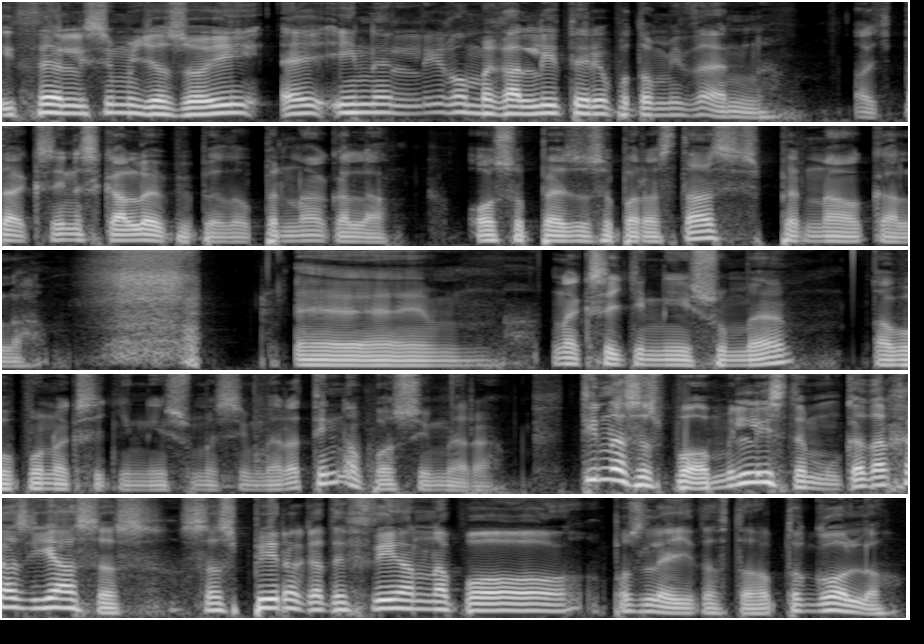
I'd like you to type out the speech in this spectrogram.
η θέλησή μου για ζωή ε, είναι λίγο μεγαλύτερη από το μηδέν. Όχι, εντάξει, είναι σε καλό επίπεδο. Περνάω καλά. Όσο παίζω σε παραστάσεις, περνάω καλά. Ε, να ξεκινήσουμε. Από πού να ξεκινήσουμε σήμερα; Τι να πω σήμερα; Τι να σας πω, μιλήστε μου. Καταρχάς, γεια σας. Σας πήρα κατευθείαν από... Πώς λέγεται αυτό, από τον κόλο.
